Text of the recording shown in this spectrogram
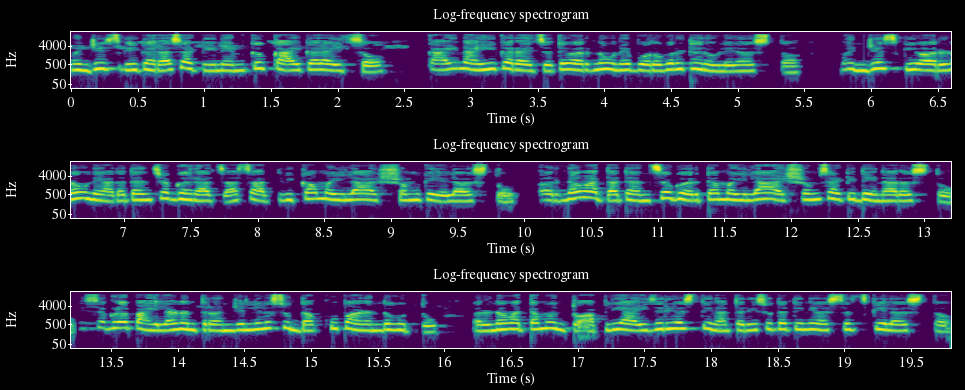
म्हणजेच की घरासाठी नेमकं काय करायचं काय नाही करायचं ते अर्णवने बरोबर ठरवलेलं असतं. म्हणजेच की अर्णवने आता त्यांच्या घराचा सात्विका महिला आश्रम केलेला असतो. अर्णव आता त्यांचं घर त्या महिला आश्रमसाठी देणार असतो. हे सगळं पाहिल्यानंतर अंजलीला सुद्धा खूप आनंद होतो. अर्णव आता म्हणतो आपली आई जरी असती ना तरी सुद्धा तिने असंच केलं असतं.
